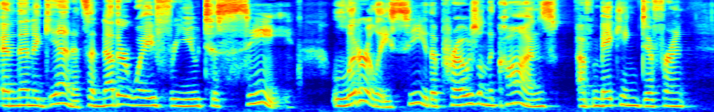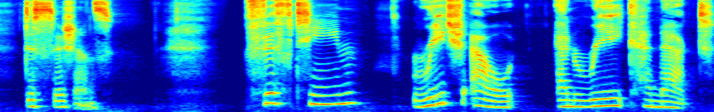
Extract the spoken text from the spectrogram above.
And then again, it's another way for you to see, literally see the pros and the cons of making different decisions. 15, reach out and reconnect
